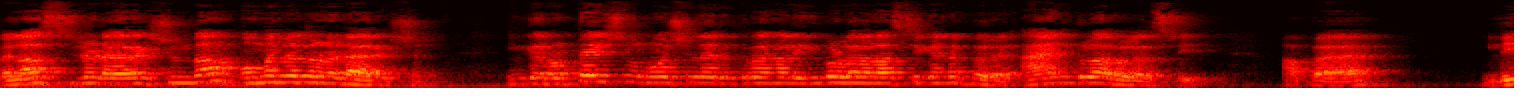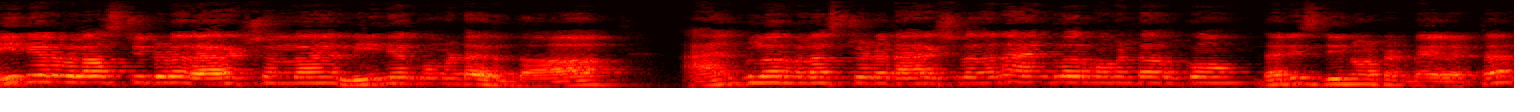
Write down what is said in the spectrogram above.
வெலாசிட்டியோட டைரக்ஷன் தான் மொமெண்டத்தோட டைரக்ஷன் இங்க ரொட்டேஷனல் மோஷன்ல இருக்கிறனால இங்க உள்ள வெலாசிட்டிக்கு என்ன பேரு? ஆங்குலார் வெலாசிட்டி அப்ப லீனியர் வெலாசிட்டியோட டைரக்ஷன்ல லீனியர் மொமெண்டா இருந்தா ஆங்குலர் வெலாசிட்டியோட டைரக்ஷன்ல தானே ஆங்குலர் மொமெண்டா இருக்கும்? That is denoted by letter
